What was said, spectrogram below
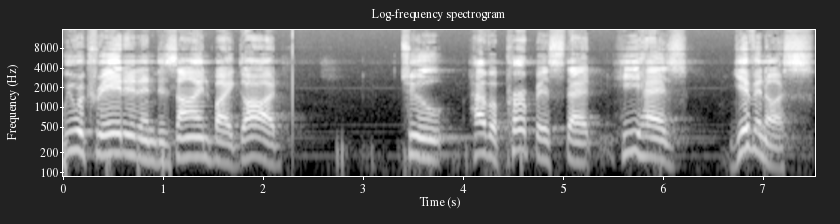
We were created and designed by God to have a purpose that He has given us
